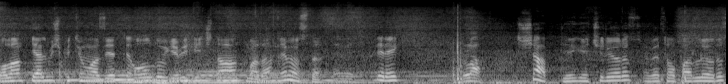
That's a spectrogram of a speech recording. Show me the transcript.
Volant gelmiş bütün vaziyette olduğu gibi hiç dağıtmadan değil mi usta? Evet. Direkt Lap. şap diye geçiriyoruz ve toparlıyoruz.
